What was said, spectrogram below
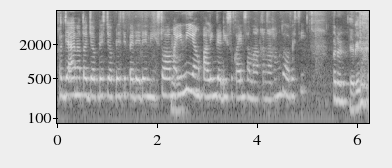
kerjaan atau job desk job desk di PDD nih, selama ini yang paling gak disukain sama kang-kang tuh apa sih? Aduh. ya gitu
